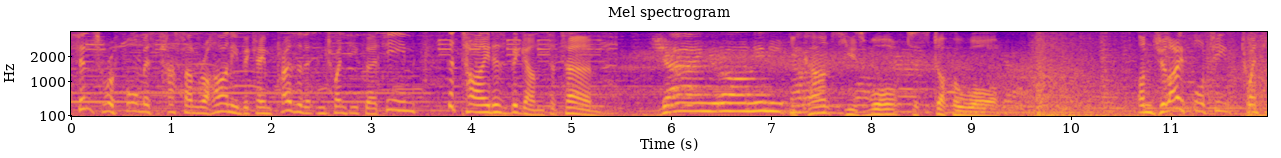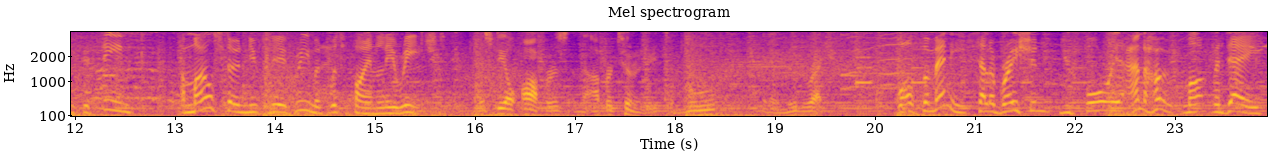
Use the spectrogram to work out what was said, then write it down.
since reformist Hassan Rouhani became president in 2013, the tide has begun to turn. You can't use war to stop a war. On July 14, 2015, a milestone nuclear agreement was finally reached. This deal offers an opportunity to move in a new direction. While for many, celebration, euphoria, and hope mark the day,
